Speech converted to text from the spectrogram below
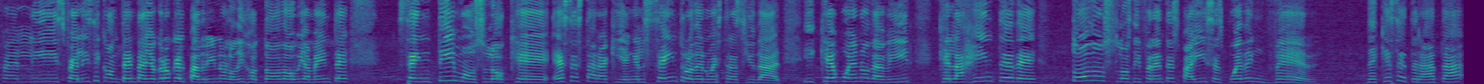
Feliz, feliz y contenta. Yo creo que el padrino lo dijo todo, obviamente. Sentimos lo que es estar aquí en el centro de nuestra ciudad. Y qué bueno, David, que la gente de todos los diferentes países pueden ver ¿De qué se trata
